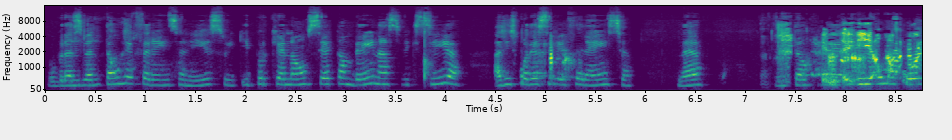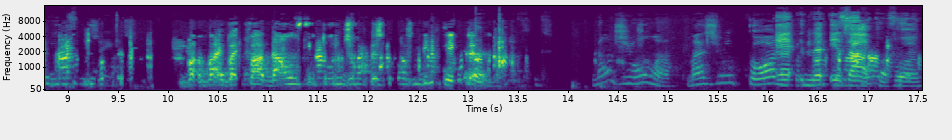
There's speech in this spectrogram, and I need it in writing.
O Brasil é tão referência nisso. E, e por que não ser também na asfixia? A gente poder ser referência, né? Então, é... E é uma coisa que vai, vai fadar um futuro de uma pessoa a vida inteira não de uma, mas de um entorno. É, né, exato, pessoa,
